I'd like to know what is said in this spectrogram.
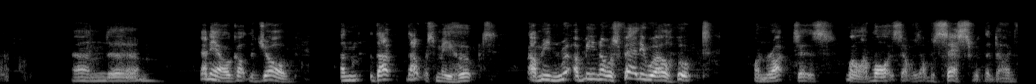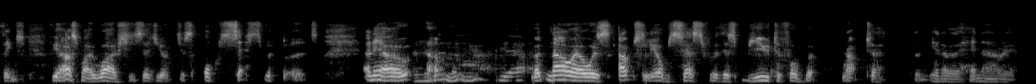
And um, anyhow, I got the job, and that that was me hooked. I mean, I mean, I was fairly well hooked on raptors. Well, I was. I was obsessed with the darn things. If you ask my wife, she says you're just obsessed with birds. Anyhow, um, yeah. but now I was absolutely obsessed with this beautiful raptor, you know, the hen harrier.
